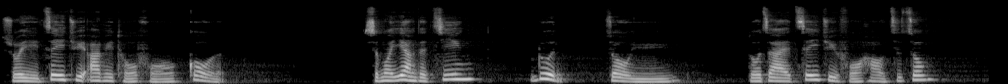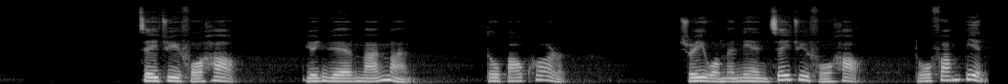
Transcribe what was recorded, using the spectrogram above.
所以这一句阿弥陀佛够了。什么样的经？论咒语都在这一句佛号之中，这一句佛号圆圆满满都包括了，所以我们念这一句佛号多方便，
